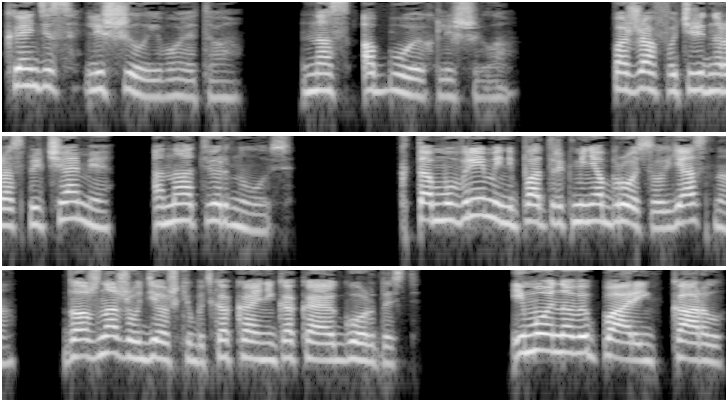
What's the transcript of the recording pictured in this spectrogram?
Кэндис лишила его этого. Нас обоих лишила. Пожав в очередной раз плечами, она отвернулась. К тому времени Патрик меня бросил, ясно? Должна же у девушки быть какая-никакая гордость. И мой новый парень, Карл,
